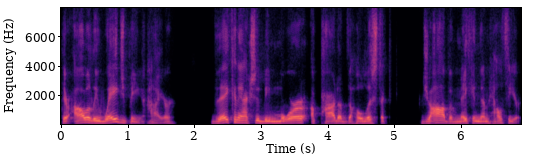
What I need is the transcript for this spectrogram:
their hourly wage being higher. They can actually be more a part of the holistic job of making them healthier.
